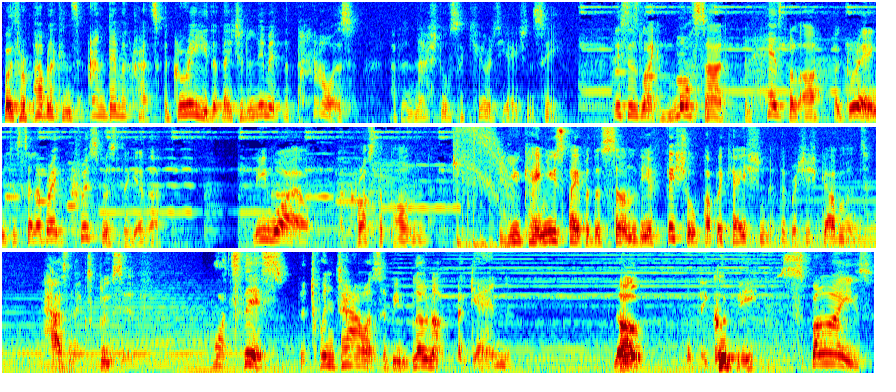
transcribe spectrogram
Both Republicans and Democrats agree that they should limit the powers of the National Security Agency. This is like Mossad and Hezbollah agreeing to celebrate Christmas together. Meanwhile, across the pond, the UK newspaper The Sun, the official publication of the British government, has an exclusive. What's this? The Twin Towers have been blown up again? No, but they could be. Spies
